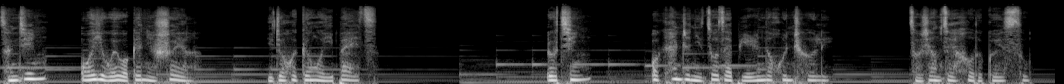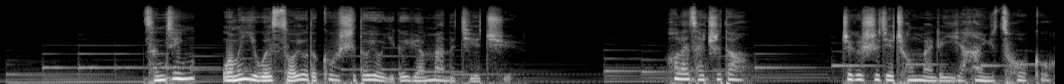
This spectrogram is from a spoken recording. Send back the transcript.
曾经我以为我跟你睡了，你就会跟我一辈子。如今，我看着你坐在别人的婚车里，走向最后的归宿。曾经，我们以为所有的故事都有一个圆满的结局。后来才知道，这个世界充满着遗憾与错过。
